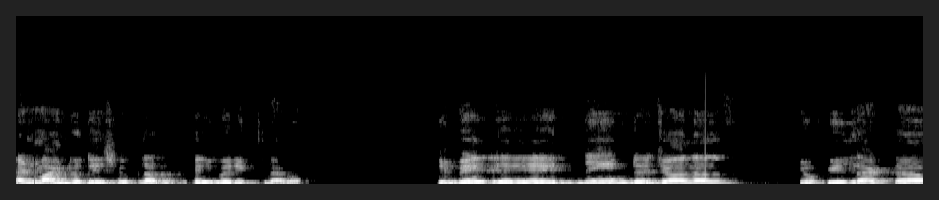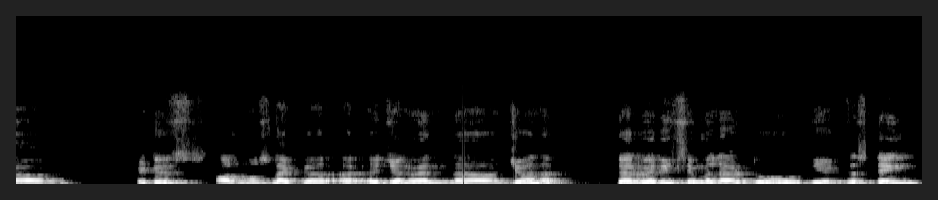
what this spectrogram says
And mind you, these people are very, very clever. The way they name the journal, you feel that uh, it is almost like a, a genuine uh, journal. They're very similar to the existing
